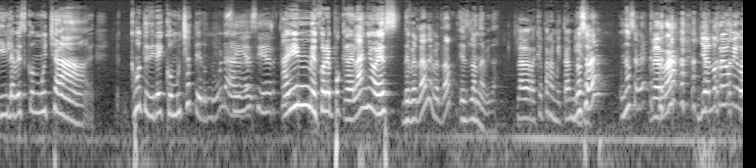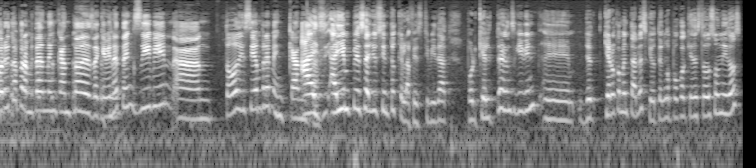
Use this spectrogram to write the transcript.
y la ves con mucha ¿cómo te diré? Con mucha ternura. Sí, es cierto. A mí mi mejor época del año es, de verdad, de verdad, es la Navidad. La verdad que para mí también. ¿No se ve? No se ve. ¿Verdad? Yo no traigo mi gorrito, pero a mí también me encanta. Desde que viene Thanksgiving a todo diciembre me encanta. Ahí, empieza yo siento que la festividad. Porque el Thanksgiving, eh, quiero comentarles que yo tengo poco aquí en Estados Unidos.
